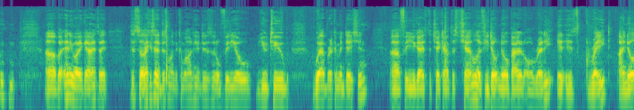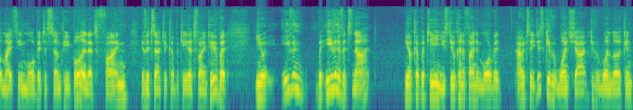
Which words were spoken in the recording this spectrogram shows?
uh, but anyway, guys, I just like I said, I just wanted to come on here do this little video YouTube web recommendation uh, for you guys to check out this channel. If you don't know about it already, it is great. I know it might seem morbid to some people, and that's fine. If it's not your cup of tea, that's fine too. But you know, even but even if it's not, you know, cup of tea, and you still kind of find it morbid, I would say just give it one shot, give it one look, and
